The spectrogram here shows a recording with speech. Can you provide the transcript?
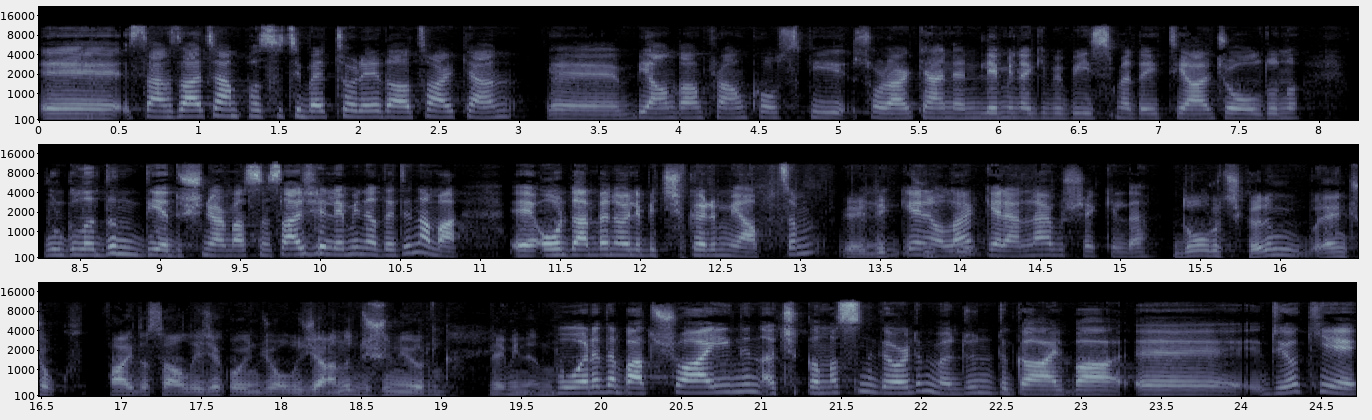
E, sen zaten pası Tibet Töre'ye dağıtarken e, bir yandan Frankowski sorarken yani Lemina gibi bir isme de ihtiyacı olduğunu vurguladın diye düşünüyorum aslında. Sadece Lemina dedin ama e, oradan ben öyle bir çıkarım yaptım. E, E, Genel olarak gelenler bu şekilde. Doğru çıkarım. En çok fayda sağlayacak oyuncu olacağını düşünüyorum Lemina'nın. Bu arada Batshuayi'nin açıklamasını gördün mü? Dündü galiba. Ee, diyor ki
